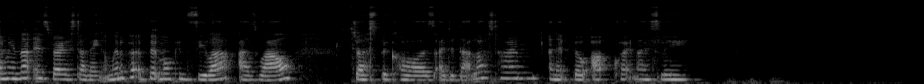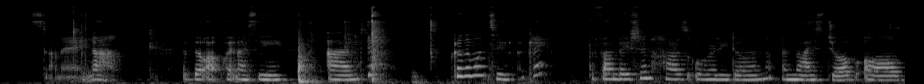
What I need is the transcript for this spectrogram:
I mean, that is very stunning. I'm going to put a bit more concealer as well, just because I did that last time and it built up quite nicely. Stunning. It built up quite nicely and yeah, because I want to, okay? The foundation has already done a nice job of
